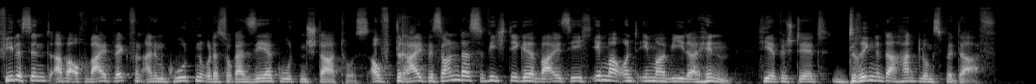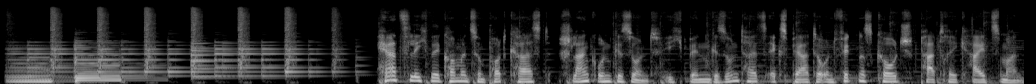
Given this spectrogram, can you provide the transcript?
Viele sind aber auch weit weg von einem guten oder sogar sehr guten Status. Auf drei besonders wichtige weise ich immer und immer wieder hin. Hier besteht dringender Handlungsbedarf. Herzlich willkommen zum Podcast Schlank und Gesund. Ich bin Gesundheitsexperte und Fitnesscoach Patrick Heitzmann.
